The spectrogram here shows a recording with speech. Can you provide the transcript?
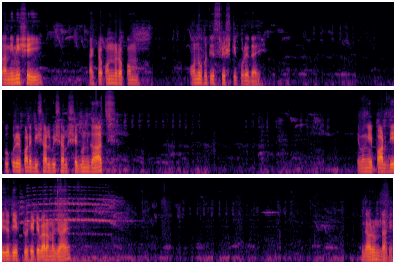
তা নিমিষেই একটা অন্যরকম অনুভূতি সৃষ্টি করে দেয়। পুকুরের পাড়ে বিশাল বিশাল সেগুন গাছ এবং এই পাড় দিয়ে যদি একটু হেঁটে বেড়ানো যায়, দারুণ লাগে।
